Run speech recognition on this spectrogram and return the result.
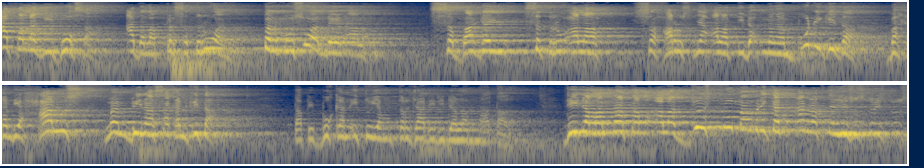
apalagi dosa adalah perseteruan, permusuhan dengan Allah. Sebagai seteru Allah, seharusnya Allah tidak mengampuni kita, bahkan Dia harus membinasakan kita. Tapi bukan itu yang terjadi di dalam Natal. Di dalam Natal Allah justru memberikan anaknya Yesus Kristus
